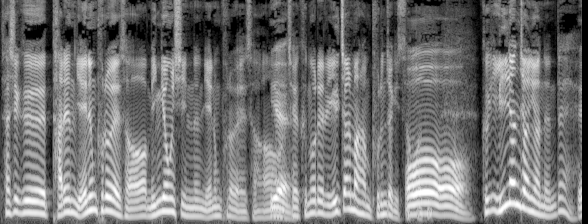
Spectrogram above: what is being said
사실 그 다른 예능 프로에서 민경훈 씨 있는 예능 프로에서 예. 제가 그 노래를 1절만 한번 부른 적이 어, 있었거든요. 어. 그게 1년 전이었는데 예.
